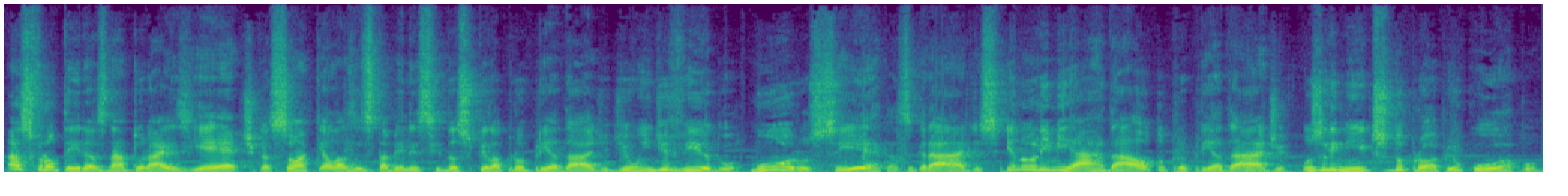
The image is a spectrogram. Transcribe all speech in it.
As fronteiras naturais e éticas são aquelas estabelecidas pela propriedade de um indivíduo, muros, cercas, grades e no limiar da autopropriedade, os limites do próprio corpo.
